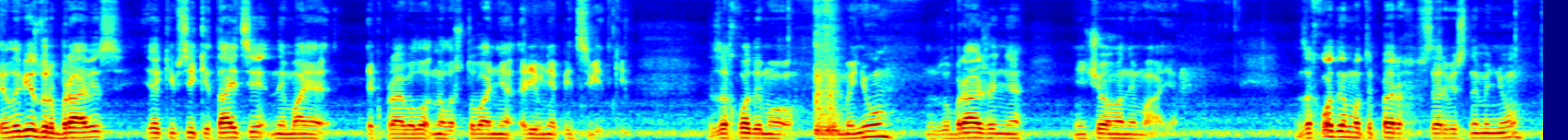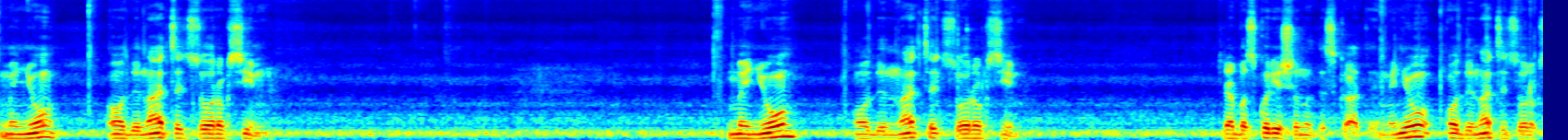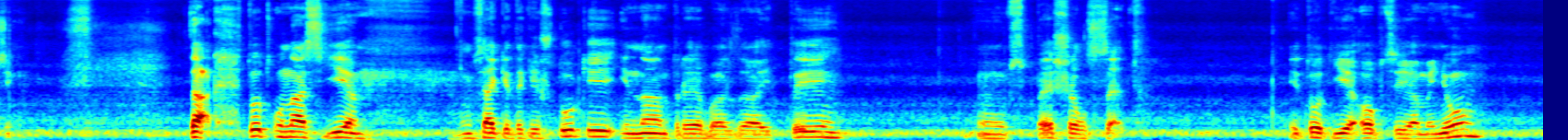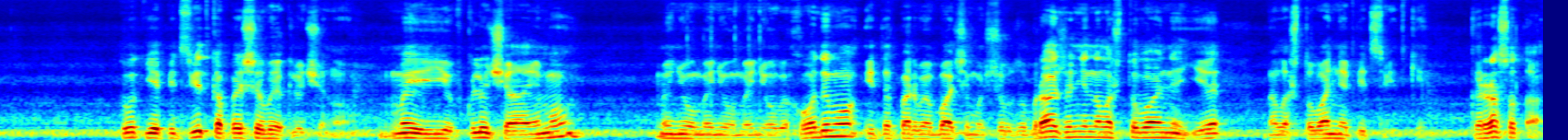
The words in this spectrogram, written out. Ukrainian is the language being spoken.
Телевізор Bravis, як і всі китайці, не має, як правило, налаштування рівня підсвітки. Заходимо в меню, зображення, нічого немає. Заходимо тепер в сервісне меню, меню 1147. Меню 1147. Треба скоріше натискати. Меню 1147. Так, тут у нас є всякі такі штуки, і нам треба зайти е, в Special Set. І тут є опція меню. Тут є підсвітка, пише виключено. Ми її включаємо. Меню, меню, меню виходимо. І тепер ми бачимо, що в зображенні налаштування є налаштування підсвітки. Красота.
